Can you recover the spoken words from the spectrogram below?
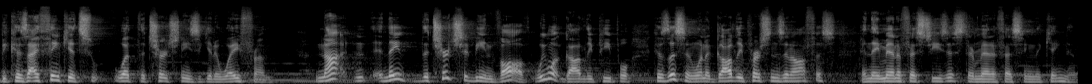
because I think it's what the church needs to get away from. Not, and they, the church should be involved. We want godly people because listen, when a godly person's in office and they manifest Jesus, they're manifesting the kingdom,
